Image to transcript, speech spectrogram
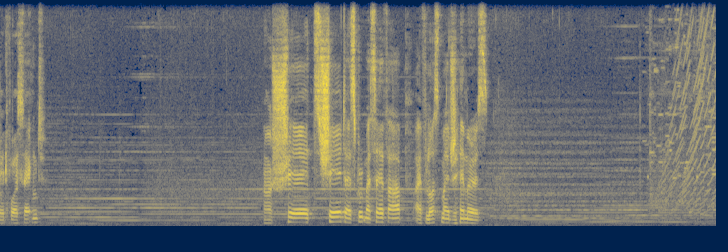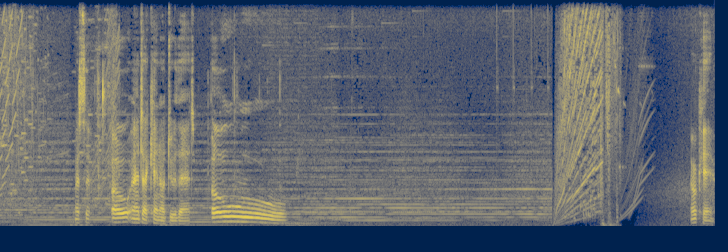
Wait for a second. Oh shit, shit, I screwed myself up. I've lost my jammers. Myself. Oh, and I cannot do that. Oh. Okay.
